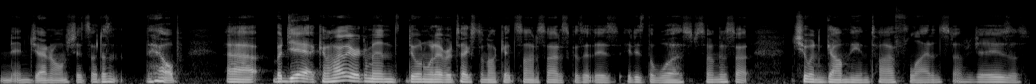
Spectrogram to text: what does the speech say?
in, in general and shit, so it doesn't help. Uh, but yeah, can highly recommend doing whatever it takes to not get sinusitis because it is it is the worst. So I'm gonna start chewing gum the entire flight and stuff. Jesus.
